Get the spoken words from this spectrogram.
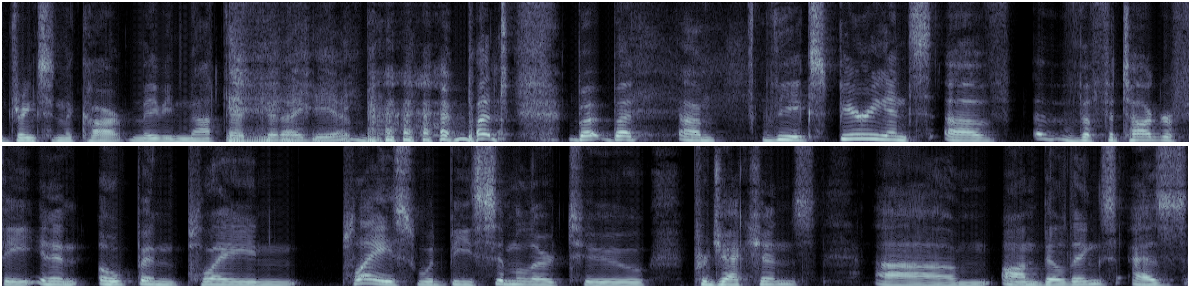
drinks in the car maybe not that good idea. but but but um, the experience of the photography in an open plain place would be similar to projections um, on buildings as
